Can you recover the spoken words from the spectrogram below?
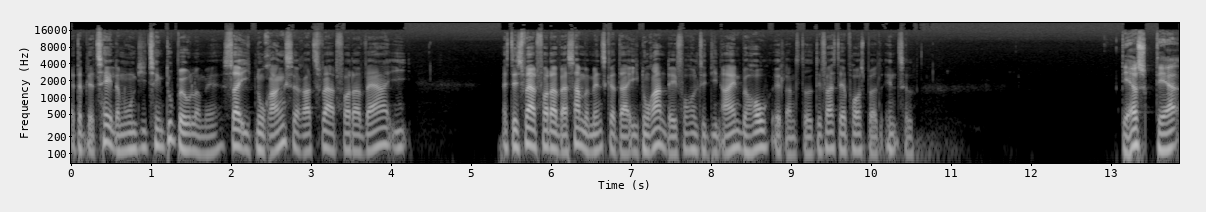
at der bliver talt om nogle af de ting, du bøvler med, så er ignorance ret svært for dig at være i. Altså det er svært for dig at være sammen med mennesker, der er ignorante i forhold til din egen behov et eller andet sted. Det er faktisk det, jeg prøver at spørge ind til. Det er, jo- det er,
